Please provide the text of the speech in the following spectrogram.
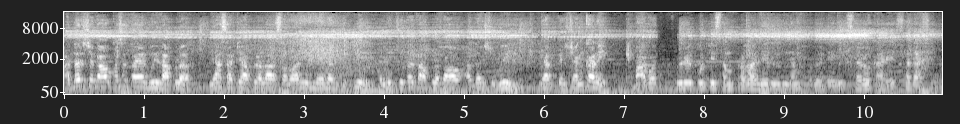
आदर्श गाव कसं तयार होईल आपलं? यासाठी आपल्याला सर्वांनी मेहनत घेतली तर निश्चितच आपलं गाव आदर्श होईल. यात काही शंका नाही. बाबत सूर्यकोटी संप्रभा निर्विघ्नं देवी सर्व कार्य सदाशिव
